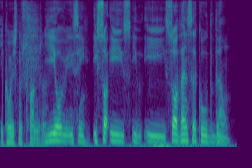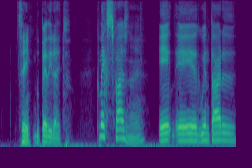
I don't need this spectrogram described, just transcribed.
E com isto nos fones, não é? E, eu, e sim, e só, e, e, e, só dança com o dedão sim. do pé direito. Como é que se faz, não é? É, é aguentar. Uh,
